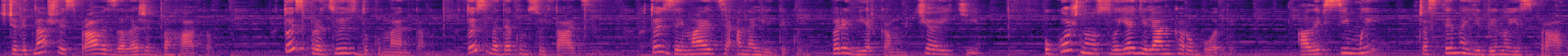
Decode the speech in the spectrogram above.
що від нашої справи залежить багато. Хтось працює з документами, хтось веде консультації, хтось займається аналітикою, перевірками чи IT. У кожного своя ділянка роботи, але всі ми частина єдиної справи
